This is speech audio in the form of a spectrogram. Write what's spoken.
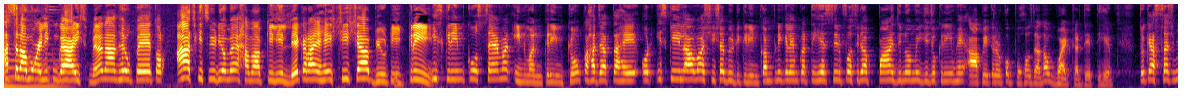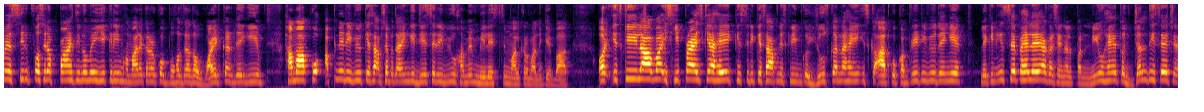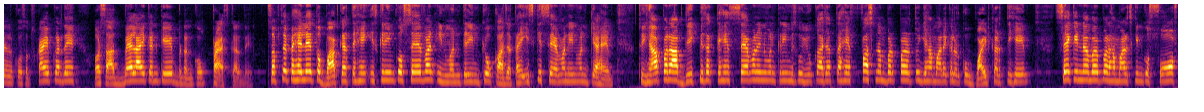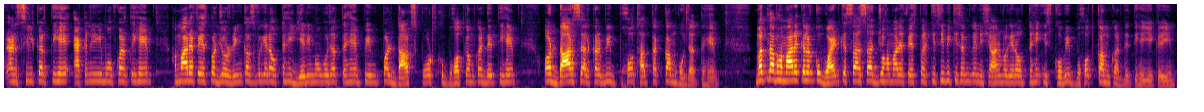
Aslam guys मेरा नाम है उपेत और आज की इस वीडियो में हम आपके लिए लेकर आए हैं शीशा ब्यूटी क्रीम। इस क्रीम को सेवन इन वन क्रीम क्यों कहा जाता है? और इसके अलावा शीशा ब्यूटी क्रीम कंपनी क्लेम करती है, सिर्फ़ और सिर्फ़ पाँच दिनों में ये जो क्रीम है आपके कलर को बहुत ज़्यादा व्हाइट कर देती है। तो क्या सच में सिर्फ़ और सिर्फ़ पाँच दिनों में ये क्रीम हमारे कलर को बहुत ज़्यादा व्हाइट कर देगी? हम आपको अपने रिव्यू के हिसाब से बताएँगे, जैसे रिव्यू हमें मिले इस्तेमाल करवाने के बाद। और इसके अलावा इसकी प्राइस क्या है? किस तरीके से आपने इस क्रीम को यूज़ करना है? इसका आपको कंप्लीट रिव्यू देंगे। लेकिन इससे पहले अगर चैनल पर न्यू है तो जल्दी से चैनल को सब्सक्राइब कर दें और साथ बेल आइकन के बटन को प्रेस कर दें। सबसे पहले तो बात करते हैं इस क्रीम को सेवन इन वन क्रीम क्यों कहा जाता है? इसकी सेवन इन वन क्या है? तो यहाँ पर आप देख भी सकते हैं सेवन इन वन क्रीम इसको यूँ कहा जाता है। फ़र्स्ट नंबर पर तो यह हमारे कलर को व्हाइट करती है। सेकेंड नंबर पर हमारे स्किन को सॉफ्ट एंड सील करती है। एक्नी रिमूव करती है। हमारे फेस पर जो रिंकल्स वगैरह होते हैं, ये रिमूव हो जाते हैं पिंपल डार्क स्पॉट्स को बहुत कम कर देती है और डार्क सर्कल भी बहुत हद तक कम हो जाते हैं। मतलब हमारे कलर को वाइट के साथ साथ जो हमारे फेस पर किसी भी किस्म के निशान वगैरह होते हैं, इसको भी बहुत कम कर देती है ये क्रीम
